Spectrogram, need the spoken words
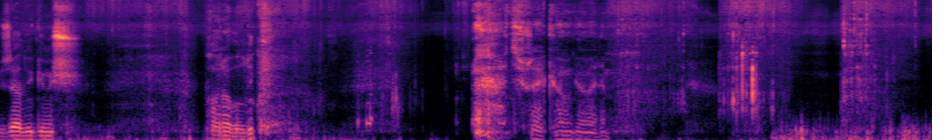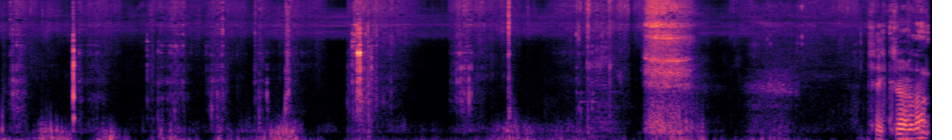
Güzel bir gümüş para bulduk. Evet şuraya göm gömelim. Tekrardan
